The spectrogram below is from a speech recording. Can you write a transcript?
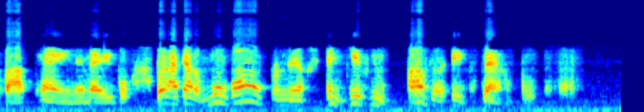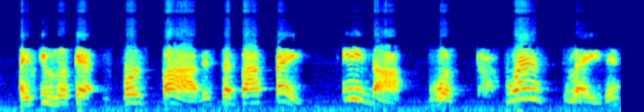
about Cain and Abel, but I got to move on from them and give you other examples. If you look at verse 5, it said, By faith, Enoch was translated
